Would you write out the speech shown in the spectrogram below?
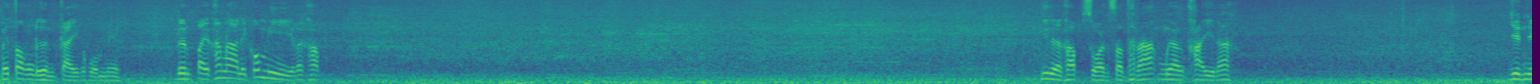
ไม่ต้องเดินไกลครับผมเนี่ยเดินไปข้างหน้านี่ก็มีนะครับนี่เลยครับสวนสาธารณะเมืองไทยนะ เย็นจ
